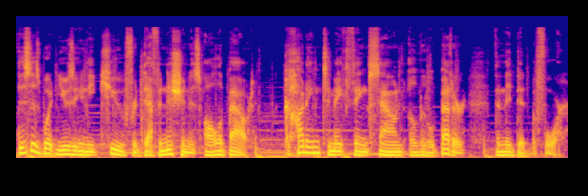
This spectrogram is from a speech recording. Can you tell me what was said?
This is what using an EQ for definition is all about cutting to make things sound a little better than they did before.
